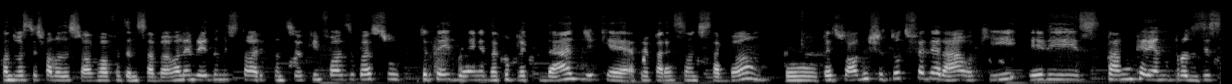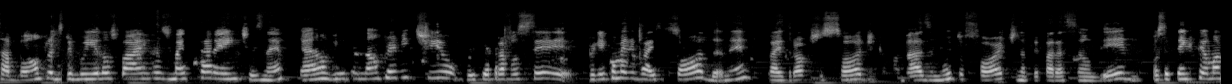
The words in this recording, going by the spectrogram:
quando vocês falaram da sua avó fazendo sabão, eu lembrei de uma história que aconteceu aqui em Foz do Iguaçu. Você ter ideia da complexidade que é a preparação de sabão? O pessoal do Instituto Federal aqui, eles estavam querendo produzir sabão para distribuir nos bairros mais carentes, né? E a Anvisa não permitiu, porque para você, porque como ele vai soda, né? Vai hidróxido de sódio, que é uma base muito forte na preparação dele, você tem que ter uma-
